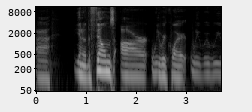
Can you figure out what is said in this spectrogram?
Uh, you know, the films are we require we we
